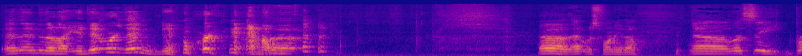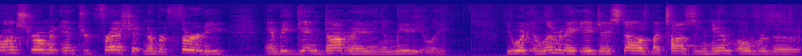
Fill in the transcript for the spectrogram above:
And then they're like, "It didn't work then, it didn't work now." Uh, Oh, that was funny though. Uh, let's see. Braun Strowman entered fresh at number 30 and began dominating immediately. He would eliminate AJ Styles by tossing him over the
